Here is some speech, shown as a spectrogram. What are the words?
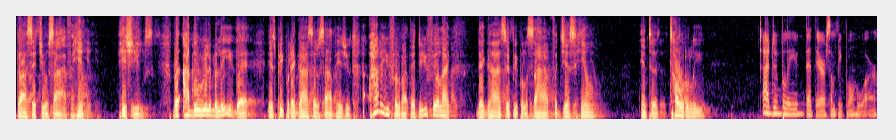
God set you aside for him, his use. But I do really believe that it's people that God set aside for his use. How do you feel about that? Do you feel like that God set people aside for just him and to totally I do believe that there are some people who are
